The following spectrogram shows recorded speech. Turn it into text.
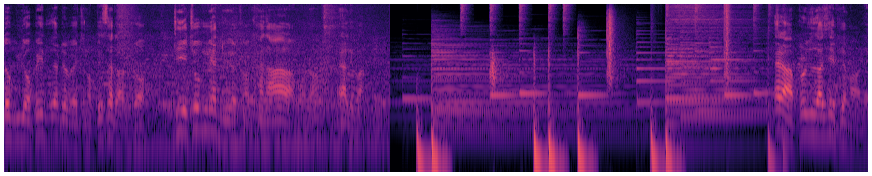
လုပ်ပြီးတော့ပေးတဲ့အတွက်ပဲကျွန်တော်ပေးဆက်တာဆိုတော့ဒီအကျိုးမြတ်တွေတော့ကျွန်တော်ခံစားရတာပေါ့နော်အဲ့ဒါလေးပါ အဲ့ဒါ producer ရှိဖြစ်မှာလေ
